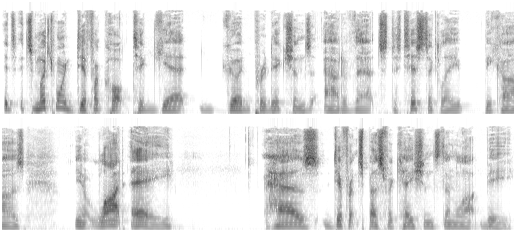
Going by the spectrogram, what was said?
it's, it's much more difficult to get good predictions out of that statistically because, you know, lot A has different specifications than lot B.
